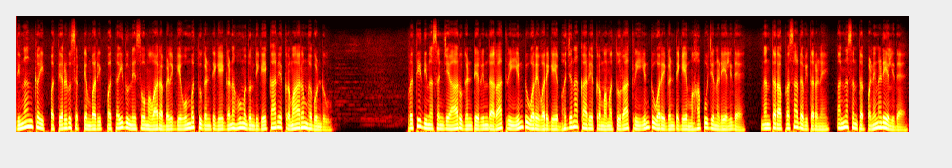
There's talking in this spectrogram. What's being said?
ದಿನಾಂಕ ಇಪ್ಪತ್ತೆರಡು ಸೆಪ್ಟೆಂಬರ್ ಇಪ್ಪತ್ತೈದನೇ ಸೋಮವಾರ ಬೆಳಗ್ಗೆ ಒಂಬತ್ತು ಗಂಟೆಗೆ ಗಣಹೋಮದೊಂದಿಗೆ ಕಾರ್ಯಕ್ರಮ ಆರಂಭಗೊಂಡು. ಪ್ರತಿದಿನ ಸಂಜೆ ಆರು ಗಂಟೆಯಿಂದ ರಾತ್ರಿ ಎಂಟೂವರೆವರೆಗೆ ಭಜನಾ ಕಾರ್ಯಕ್ರಮ ಮತ್ತು ರಾತ್ರಿ ಎಂಟೂವರೆ ಗಂಟೆಗೆ ಮಹಾಪೂಜೆ ನಡೆಯಲಿದೆ. ನಂತರ ಪ್ರಸಾದ ವಿತರಣೆ ಅನ್ನಸಂತರ್ಪಣೆ ನಡೆಯಲಿದೆ.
